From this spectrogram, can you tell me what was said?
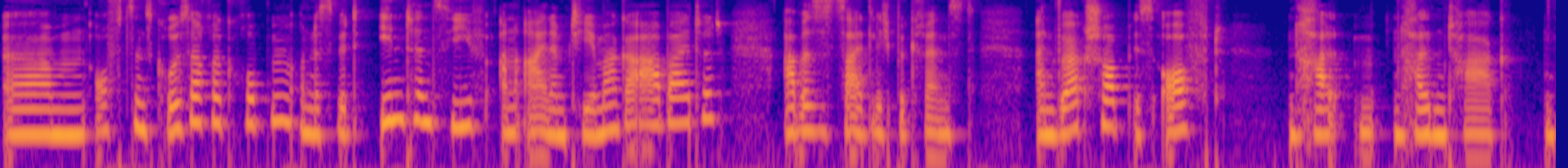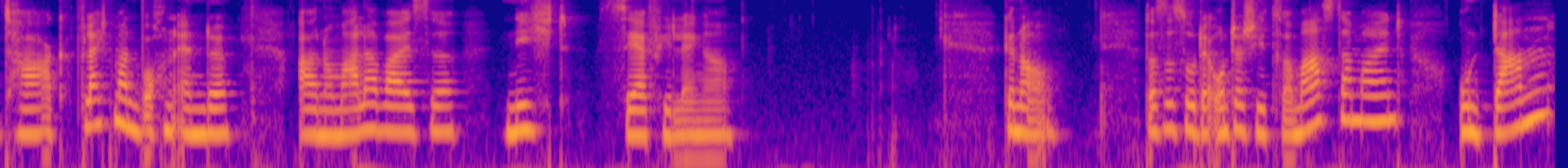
Ähm, oft sind es größere Gruppen und es wird intensiv an einem Thema gearbeitet, aber es ist zeitlich begrenzt. Ein Workshop ist oft ein halb, einen halben Tag, ein Tag, vielleicht mal ein Wochenende, aber normalerweise nicht sehr viel länger. Genau. Das ist so der Unterschied zur Mastermind. Und dann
